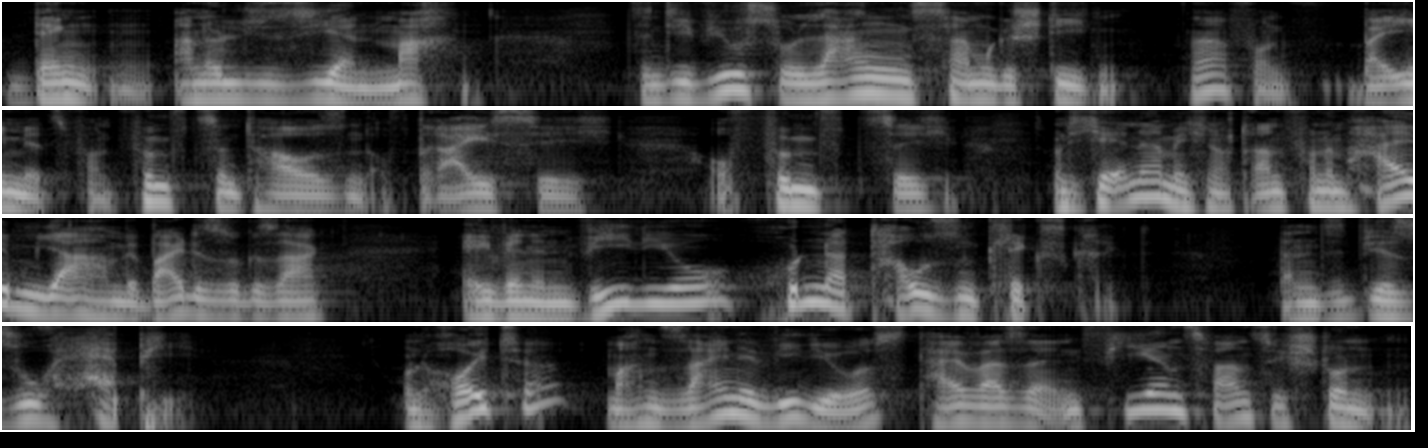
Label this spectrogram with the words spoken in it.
denken, analysieren, machen, sind die Views so langsam gestiegen. Na, von, bei ihm jetzt von 15.000 auf 30, auf 50. Und ich erinnere mich noch dran, von einem halben Jahr haben wir beide so gesagt, ey, wenn ein Video 100.000 Klicks kriegt, dann sind wir so happy. Und heute machen seine Videos teilweise in 24 Stunden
